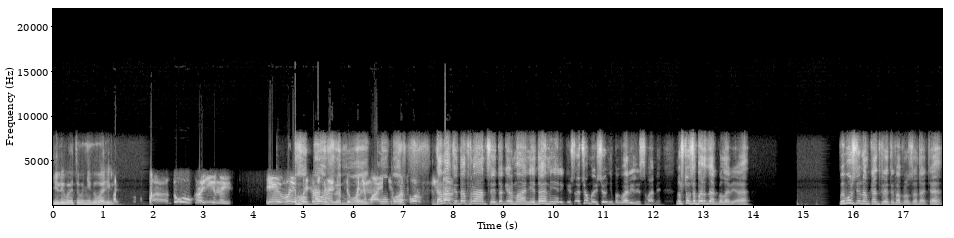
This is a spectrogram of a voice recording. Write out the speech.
Или вы этого не говорили? До Украины. И вы О, прекрасно боже это мой. все понимаете. О, боже. Давайте до Франции, до Германии, до Америки. О чем мы еще не поговорили с вами? Ну что за бардак в голове, а? Вы можете нам конкретный вопрос задать, а?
